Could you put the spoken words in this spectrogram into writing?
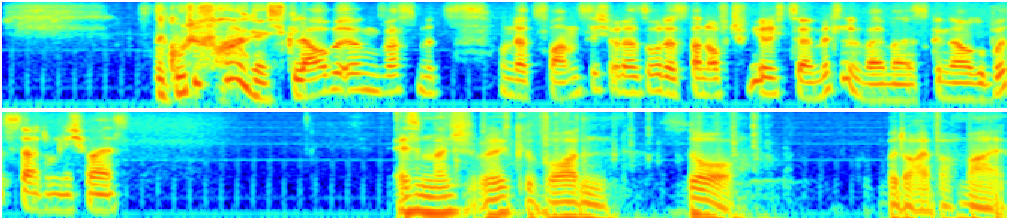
Das ist eine gute Frage. Ich glaube, irgendwas mit 120 oder so, das ist dann oft schwierig zu ermitteln, weil man das genaue Geburtsdatum nicht weiß. Er ist ein Mensch geworden. So, gucken wir doch einfach mal.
